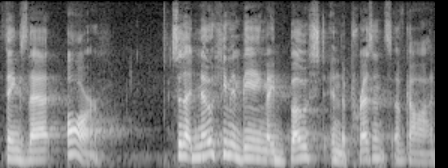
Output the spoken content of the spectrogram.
things that are, so that no human being may boast in the presence of God.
